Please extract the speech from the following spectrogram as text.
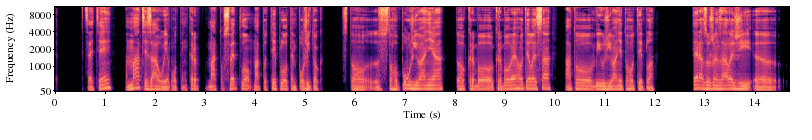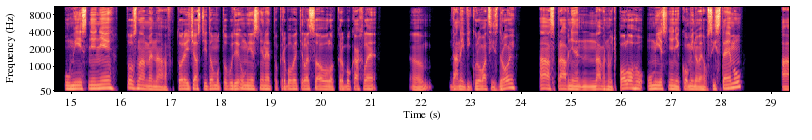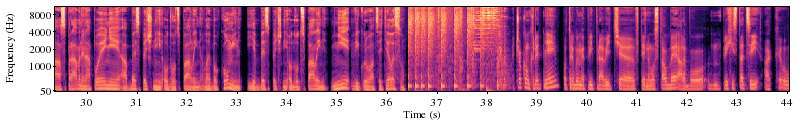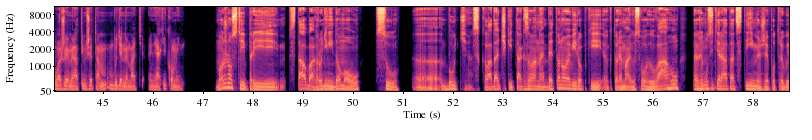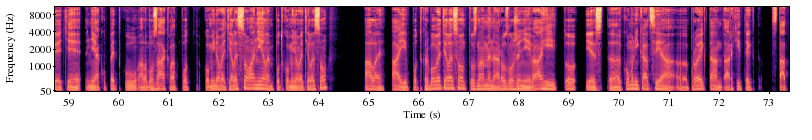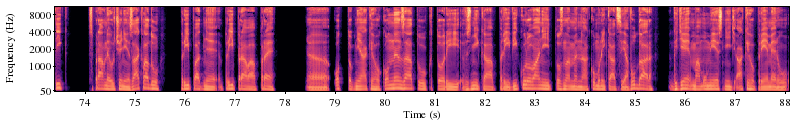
chcete a máte záujem o ten krb, má to svetlo, má to teplo, ten požitok z toho, z toho používania toho krbo, krbového telesa a to využívanie toho tepla. Teraz už len záleží e, umiestnenie, to znamená, v ktorej časti domu to bude umiestnené, to krbové teleso alebo krbokachle, e, daný vykurovací zdroj a správne navrhnúť polohu, umiestnenie komínového systému a správne napojenie a bezpečný odvod spálin, lebo komín je bezpečný odvod spálin, nie vykurovacie teleso. Čo konkrétne potrebujeme pripraviť e, v tej novostavbe alebo prichystať si, ak uvažujeme nad tým, že tam budeme mať nejaký komín? Možnosti pri stavbách rodinných domov sú Eh, buď skladačky, tzv. betonové výrobky, ktoré majú svoju váhu, takže musíte rátať s tým, že potrebujete nejakú petku alebo základ pod komínové teleso a nie len pod komínové teleso, ale aj pod krbové teleso, to znamená rozloženie váhy, to je eh, komunikácia, eh, projektant, architekt, statik, správne určenie základu, prípadne príprava pre Eh, odtok nejakého kondenzátu, ktorý vzniká pri vykurovaní, to znamená komunikácia vodár, kde mám umiestniť akého priemeru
